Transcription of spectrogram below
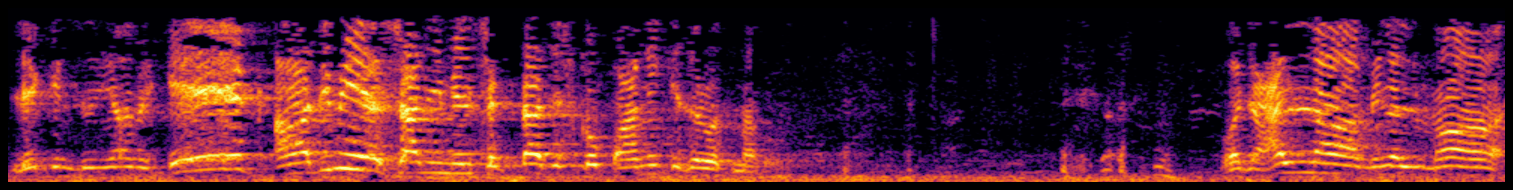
لیکن دنیا میں ایک آدمی ایسا نہیں مل سکتا جس کو پانی کی ضرورت نہ ہو۔ وجعلنا من الماء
